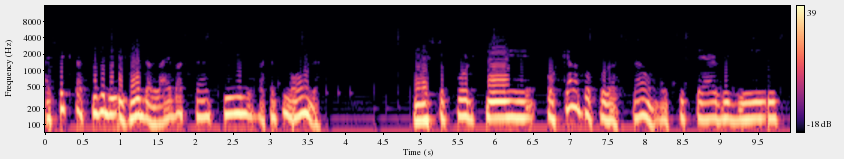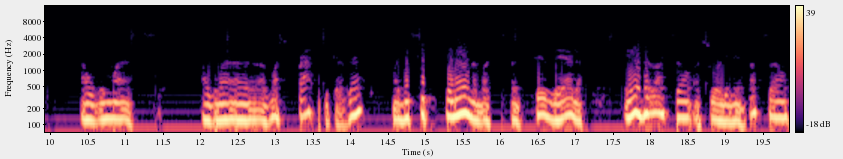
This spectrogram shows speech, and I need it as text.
a expectativa de vida lá é bastante, bastante longa. Isto porque aquela população se serve de algumas, alguma, algumas práticas, né? uma disciplina bastante severa em relação à sua alimentação,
